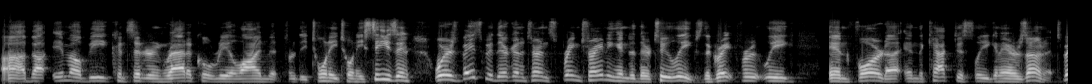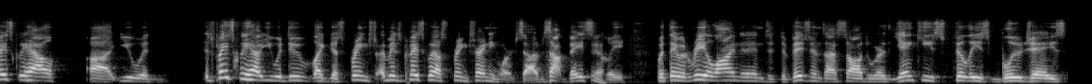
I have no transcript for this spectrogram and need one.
uh, about MLB considering radical realignment for the 2020 season, whereas basically they're going to turn spring training into their two leagues, the Grapefruit League in Florida and the Cactus League in Arizona. It's basically how uh, you would. It's basically how you would do like the spring. I mean, it's basically how spring training works out. It's not basically, yeah. but they would realign it into divisions. I saw to where the Yankees, Phillies, Blue Jays,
